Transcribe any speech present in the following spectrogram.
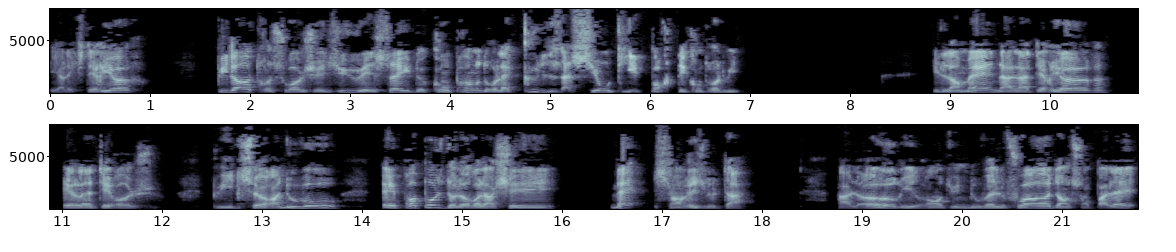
et à l'extérieur, Pilate reçoit Jésus et essaye de comprendre l'accusation qui est portée contre lui. Il l'emmène à l'intérieur et l'interroge. Puis il sort à nouveau et propose de le relâcher, mais sans résultat. Alors il rentre une nouvelle fois dans son palais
